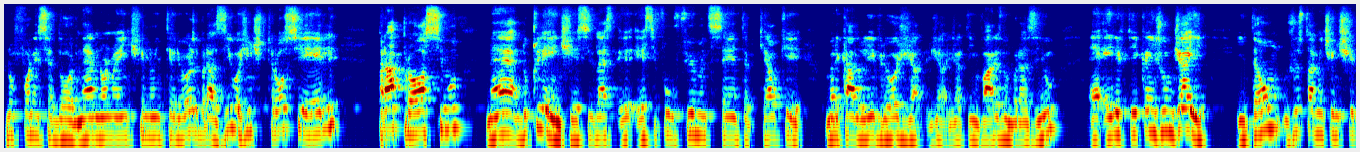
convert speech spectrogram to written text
no fornecedor, né, normalmente no interior do Brasil, a gente trouxe ele para próximo né, do cliente. Esse, esse fulfillment center, que é o que o Mercado Livre hoje já, já, já tem vários no Brasil, é, ele fica em Jundiaí. Então, justamente a gente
